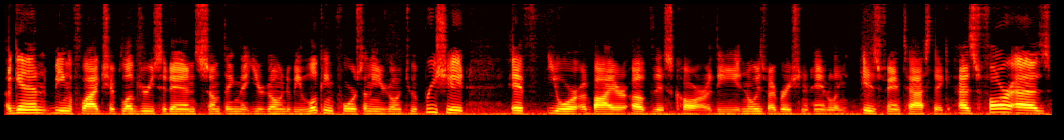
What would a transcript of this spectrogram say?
again, being a flagship luxury sedan, something that you're going to be looking for, something you're going to appreciate if you're a buyer of this car. The noise, vibration, and handling is fantastic. As far as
